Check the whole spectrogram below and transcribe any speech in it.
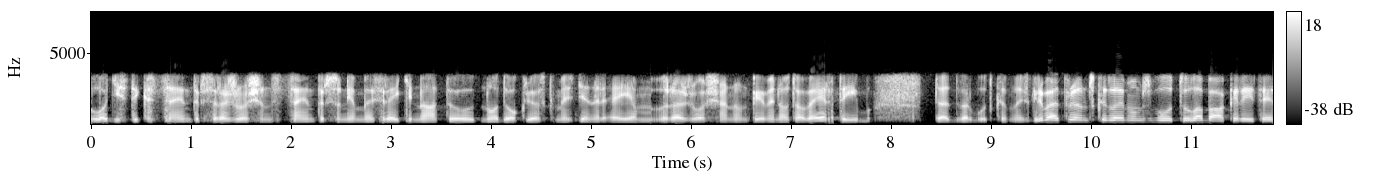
loģistikas centrs, ražošanas centrs, un ja mēs rēķinātu nodokļos, ka mēs ģenerējam ražošanu un pievienoto vērtību, tad varbūt, ka mēs gribētu, protams, ka lai mums būtu labāk arī tie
